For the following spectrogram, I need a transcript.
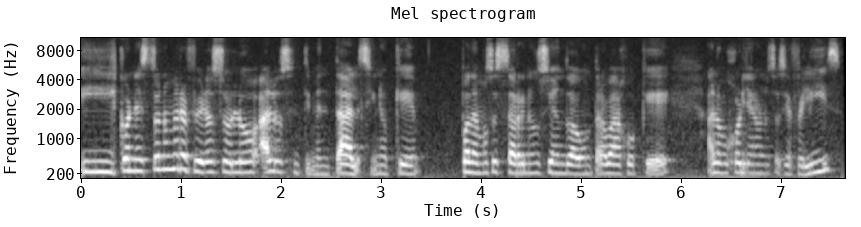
Y con esto no me refiero solo a lo sentimental, sino que podemos estar renunciando a un trabajo que a lo mejor ya no nos hacía feliz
